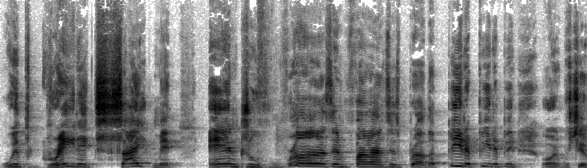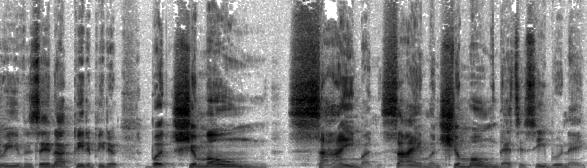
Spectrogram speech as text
with great excitement. Andrew runs and finds his brother Peter, Peter, Peter, or should we even say not Peter, Peter, but Shimon, Simon, Simon, Shimon, that's his Hebrew name.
